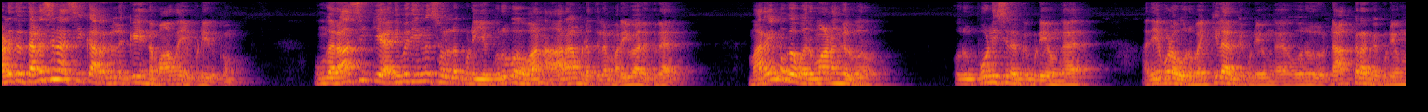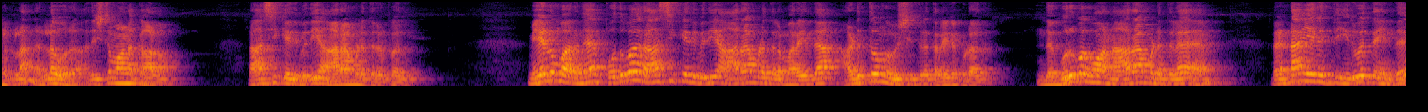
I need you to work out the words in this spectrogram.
அடுத்து தனுசு ராசிக்காரர்களுக்கு இந்த மாதம் எப்படி இருக்கும்? உங்கள் ராசிக்கு அதிபதினு சொல்லக்கூடிய குரு பகவான் ஆறாம் இடத்துல மறைவாக இருக்கிறார். மறைமுக வருமானங்கள் வரும். ஒரு போலீஸில் இருக்கக்கூடியவங்க அதே போல் ஒரு வக்கீலாக இருக்கக்கூடியவங்க ஒரு டாக்டராக இருக்கக்கூடியவங்களுக்கெல்லாம் நல்ல ஒரு அதிர்ஷ்டமான காலம். ராசிக்கு அதிபதி ஆறாம் இடத்தில் இருப்பது மேலும் பாருங்கள் பொதுவாக ராசிக்கு அதிபதி ஆறாம் இடத்துல மறைந்தால் அடுத்தவங்க விஷயத்தில் தலையிடக்கூடாது. இந்த குரு பகவான் ஆறாம் இடத்துல ரெண்டாயிரத்தி இருபத்தைந்து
